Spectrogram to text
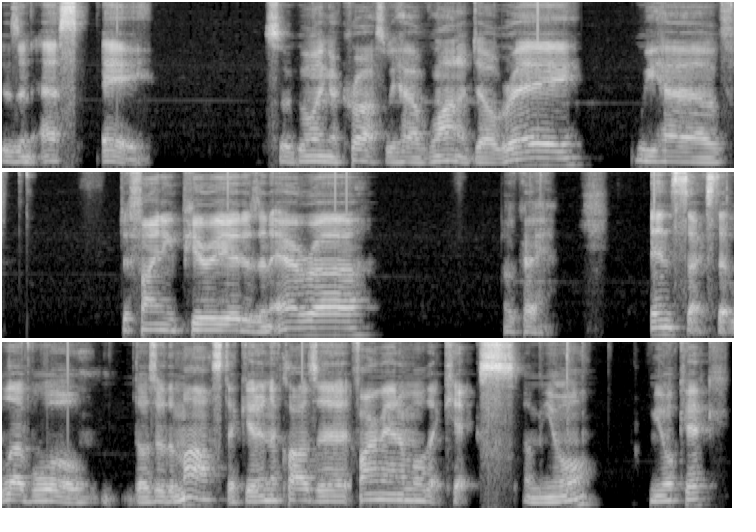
is an S-A. So going across, we have Lana Del Rey. We have defining period as an era. Okay. Insects that love wool. Those are the moths that get in the closet. Farm animal that kicks. A mule. Mule kick.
